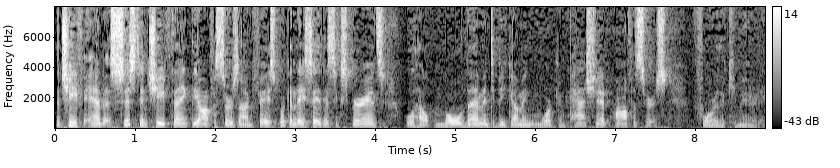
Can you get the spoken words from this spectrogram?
The chief and assistant chief thanked the officers on Facebook, and they say this experience will help mold them into becoming more compassionate officers for the community.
